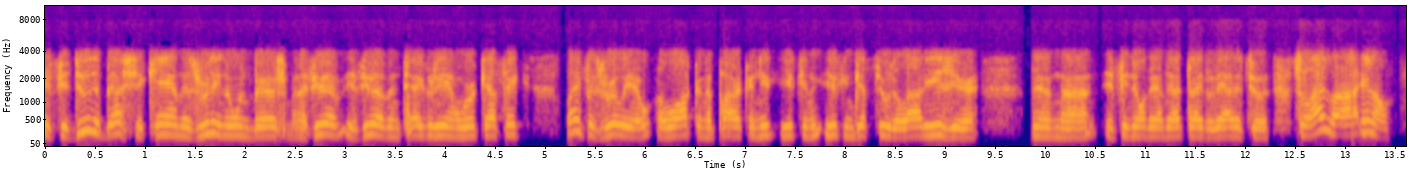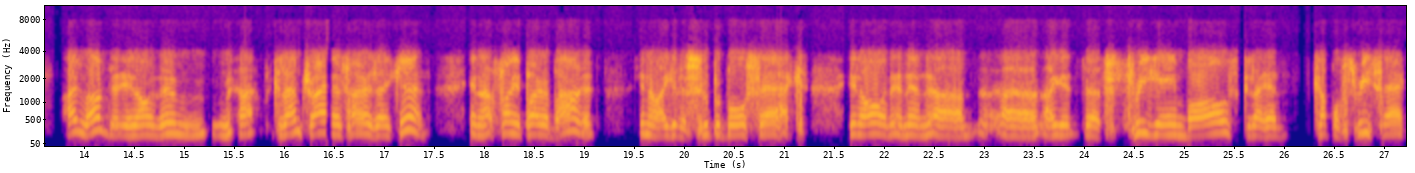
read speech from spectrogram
if you do the best you can, there's really no embarrassment. If you have if you have integrity and work ethic, life is really a, a walk in the park, and you you can you can get through it a lot easier than uh, if you don't have that type of attitude. So I you know I loved it, you know, because I'm trying as hard as I can. And the funny part about it, you know, I get a Super Bowl sack, you know, and, and then uh, uh, I get uh, three game balls because I had couple three sack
